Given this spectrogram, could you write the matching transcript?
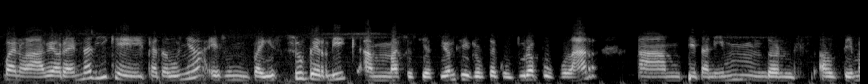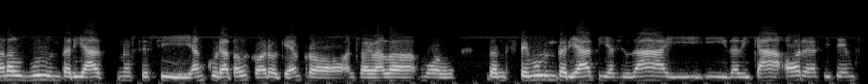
Bueno, a veure, hem de dir que Catalunya és un país superric amb associacions i grups de cultura popular, um, que tenim doncs, el tema del voluntariat, no sé si han curat el cor o què, però ens agrada molt doncs, fer voluntariat i ajudar i, i dedicar hores i temps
